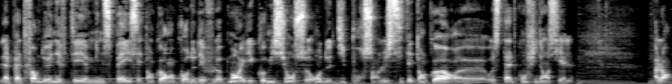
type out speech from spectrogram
La plateforme de NFT Mintspace est encore en cours de développement et les commissions seront de 10%. Le site est encore euh, au stade confidentiel. Alors,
